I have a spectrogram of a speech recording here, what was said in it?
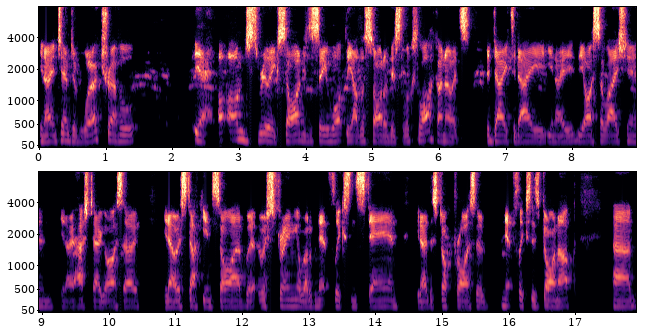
you know, in terms of work travel, yeah, I'm just really excited to see what the other side of this looks like. I know it's the day to day, you know, the isolation, you know, hashtag ISO, you know, we're stuck inside, we're, we're streaming a lot of Netflix and Stan, you know, the stock price of Netflix has gone up um,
